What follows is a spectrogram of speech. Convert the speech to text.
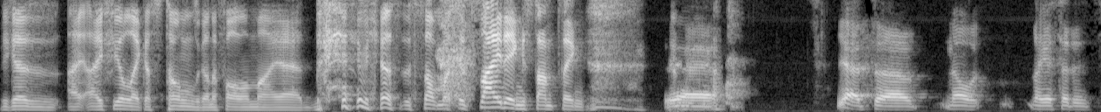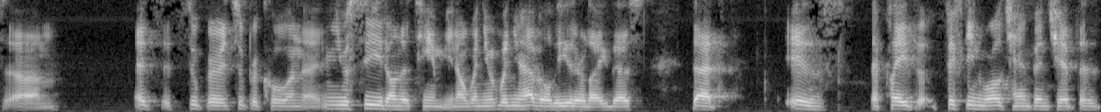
because I, I feel like a stone's gonna fall on my head because it's so much, it's citing something. Yeah, yeah. It's uh no, like I said, it's um, it's it's super it's super cool, and, and you see it on the team. You know, when you when you have a leader like this that is that played 15 world championship that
